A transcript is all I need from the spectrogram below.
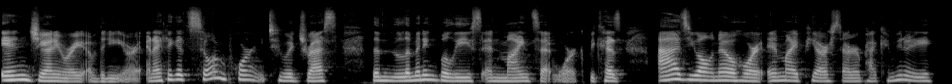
in January of the new year. And I think it's so important to address the limiting beliefs and mindset work because, as you all know who are in my PR Starter Pack community,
